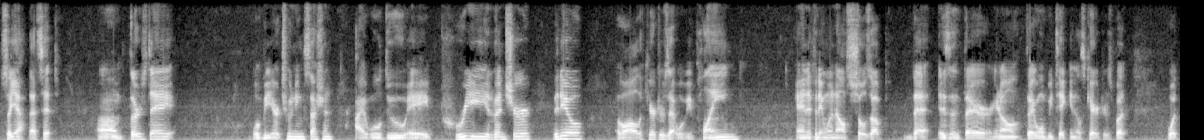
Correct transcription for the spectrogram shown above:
so yeah, that's it. Um, Thursday will be our tuning session. I will do a pre-adventure video of all the characters that will be playing and if anyone else shows up that isn't there you know they won't be taking those characters but what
